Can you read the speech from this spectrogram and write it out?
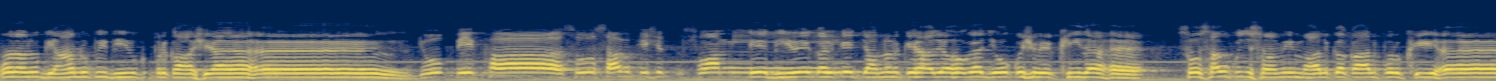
ਉਹਨਾਂ ਨੂੰ ਗਿਆਨ ਰੂਪੀ ਦੀਪਕ ਪ੍ਰਕਾਸ਼ ਆਇਆ ਹੈ। ਜੋ ਪੇਖਾ ਸੋ ਸਭ ਕਿਛ ਸੁਆਮੀ। ਇਹ ਦੀਵੇ ਕਰਕੇ ਚਾਨਣ ਕਿਹਾ ਜਾ ਹੋਗਾ ਜੋ ਕੁਝ ਵੇਖੀਦਾ ਹੈ ਸੋ ਸਭ ਕੁਝ ਸੁਆਮੀ ਮਾਲਕ ਅਕਾਲ ਪੁਰਖ ਹੀ ਹੈ।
